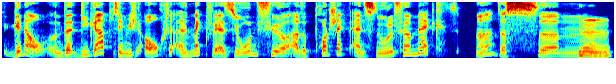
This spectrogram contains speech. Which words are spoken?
genau. Und die gab es nämlich auch als Mac-Version für, also Project 1.0 für Mac. Ne? Das ähm, mhm.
